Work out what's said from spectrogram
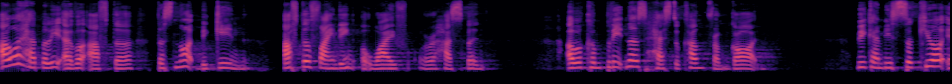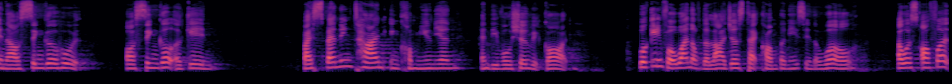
Our happily ever after does not begin after finding a wife or a husband. Our completeness has to come from God. We can be secure in our singlehood or single again by spending time in communion and devotion with God. working for one of the largest tech companies in the world, I was offered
